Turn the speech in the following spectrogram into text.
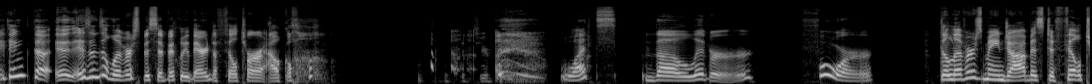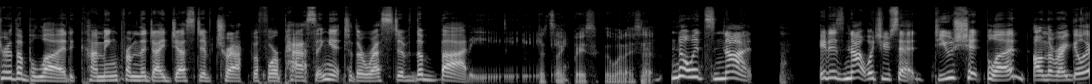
I think the i- isn't the liver specifically there to filter our alcohol. What's the liver for? The liver's main job is to filter the blood coming from the digestive tract before passing it to the rest of the body. That's like basically what I said. No, it's not. It is not what you said. Do you shit blood on the regular?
